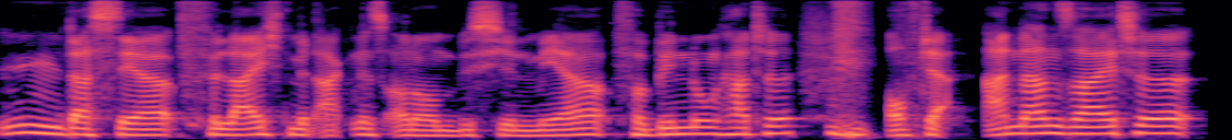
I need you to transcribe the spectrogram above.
dass er vielleicht mit Agnes auch noch ein bisschen mehr Verbindung hatte. Auf der anderen Seite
